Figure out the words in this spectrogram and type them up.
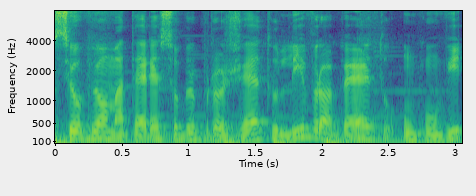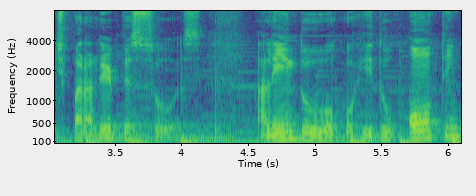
Você ouviu a matéria sobre o projeto Livro Aberto Um Convite para Ler Pessoas. Além do ocorrido ontem,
